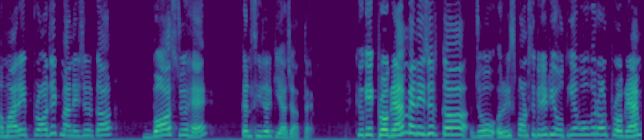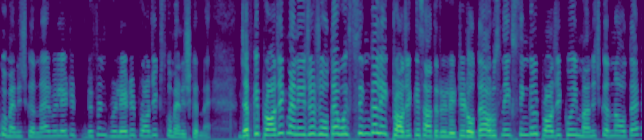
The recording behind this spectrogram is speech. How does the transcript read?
हमारे प्रोजेक्ट मैनेजर का बॉस जो है कंसीडर किया जाता है। क्योंकि एक प्रोग्राम मैनेजर का जो रिस्पॉन्सिबिलिटी होती है, वो ओवरऑल प्रोग्राम को मैनेज करना है रिलेटेड डिफरेंट रिलेटेड प्रोजेक्ट्स को मैनेज करना है. जबकि प्रोजेक्ट मैनेजर जो होता है, वो एक सिंगल एक प्रोजेक्ट के साथ रिलेटेड होता है और उसने एक सिंगल प्रोजेक्ट को ही मैनेज करना होता है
